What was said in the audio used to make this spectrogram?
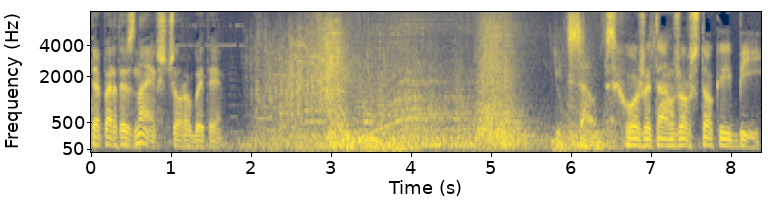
Тепер ти знаєш, що робити. Схоже, там жорстокий бій.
